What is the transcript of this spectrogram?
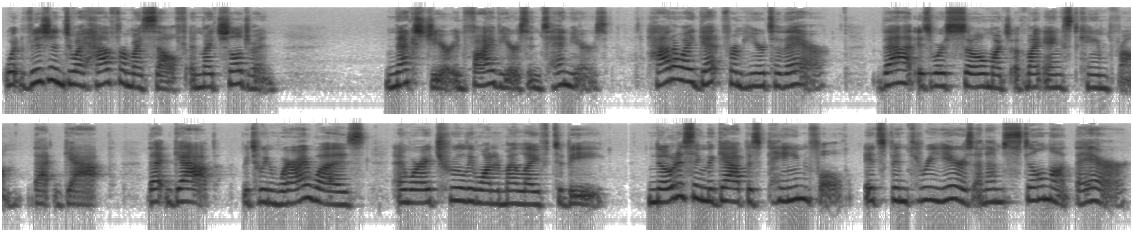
What vision do I have for myself and my children next year, in five years, in 10 years? How do I get from here to there? That is where so much of my angst came from that gap, that gap between where I was and where I truly wanted my life to be. Noticing the gap is painful. It's been three years and I'm still not there.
